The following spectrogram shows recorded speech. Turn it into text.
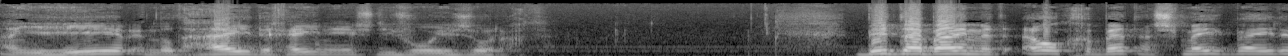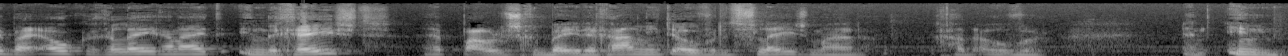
aan je Heer en dat Hij degene is die voor je zorgt. Bid daarbij met elk gebed en smeekbeden bij elke gelegenheid in de geest. Paulus' gebeden gaan niet over het vlees, maar gaat over en in,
